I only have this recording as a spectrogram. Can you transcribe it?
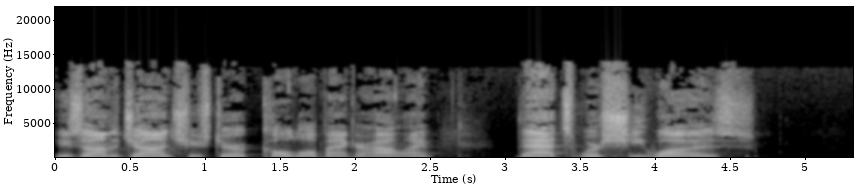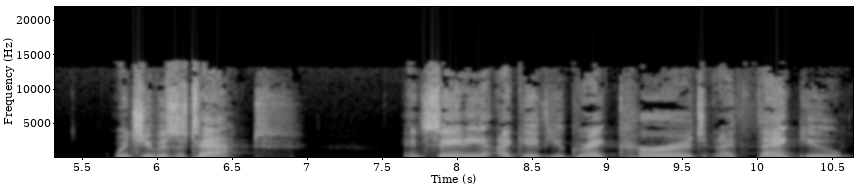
is on the John Schuster Coldwell Banker Hotline. That's where she was when she was attacked. And Sadie, I give you great courage, and I thank you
